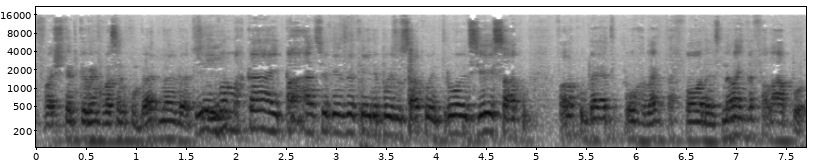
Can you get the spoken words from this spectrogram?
faz tempo que eu venho conversando com o Beto, né, Beto? E Sim. vamos marcar, e pá, não sei o que, não sei o que. E depois o Saco entrou, eu disse, ei, Saco, fala com o Beto, porra, o Beto tá foda. Eu disse, não, a gente vai falar, pô.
